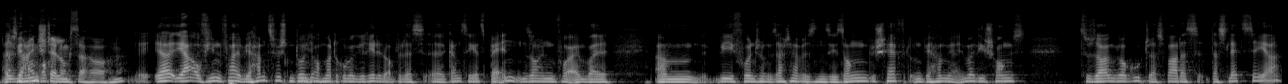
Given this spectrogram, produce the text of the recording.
Also wir eine haben auch, Einstellungssache auch, ne? ja, ja, auf jeden Fall. Wir haben zwischendurch Mhm. auch mal darüber geredet, ob wir das äh, Ganze jetzt beenden sollen, vor allem, weil, ähm, wie ich vorhin schon gesagt habe, es ist ein Saisongeschäft und wir haben ja immer die Chance zu sagen, ja gut, das war das, das letzte Jahr,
